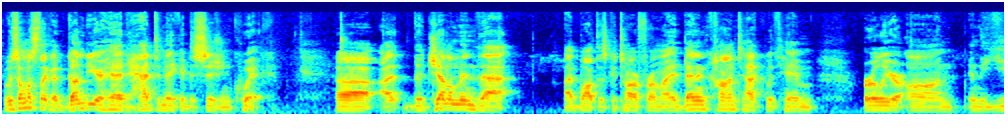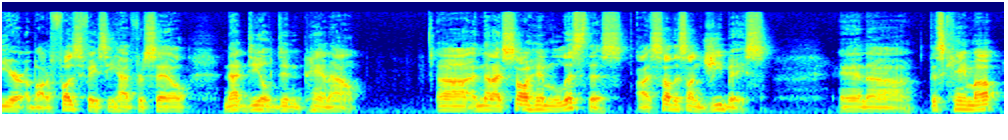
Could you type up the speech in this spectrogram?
was almost like a gun to your head, had to make a decision quick. Uh, I, the gentleman that I bought this guitar from, I had been in contact with him earlier on in the year about a fuzz face he had for sale, and that deal didn't pan out. Uh, and then I saw him list this. I saw this on G-Base, and uh, this came up.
